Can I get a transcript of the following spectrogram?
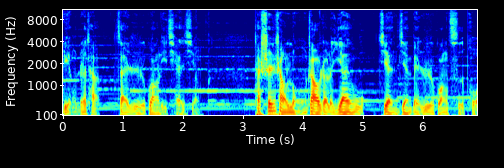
领着他在日光里前行，他身上笼罩着了烟雾，渐渐被日光刺破，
